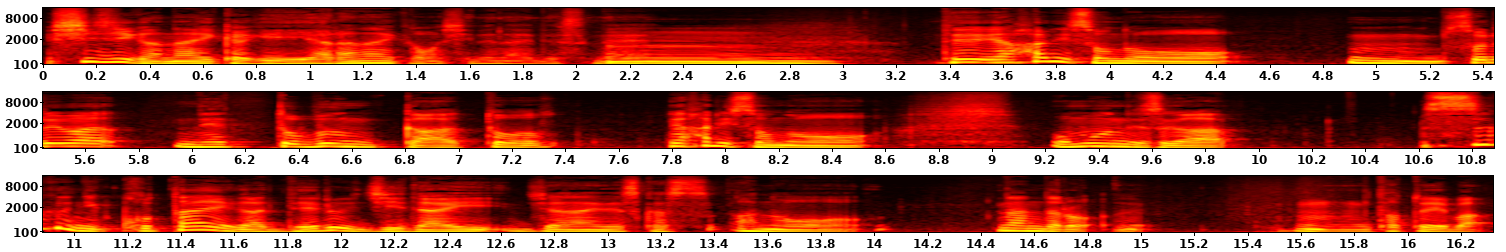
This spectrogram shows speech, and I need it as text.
指示がない限りやらないかもしれないですね。うんで、やはりその、うん、それはネット文化と、やはりその、思うんですが、すぐに答えが出る時代じゃないですか。すあの、なんだろう、うん、例えば、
